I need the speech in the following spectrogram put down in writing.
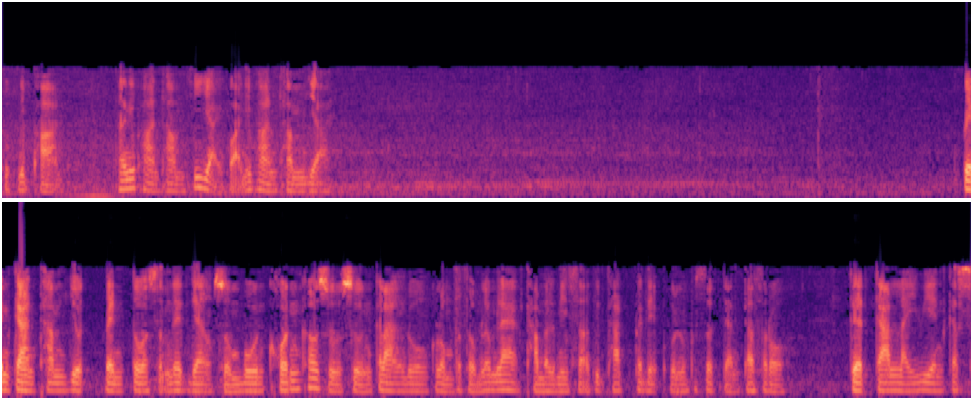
ทุกนิพพาน ทั้งนิพพานธรรมที่ใหญ่กว่านิพพานธรรมใหญ่ เป็นการทำหยุดเป็นตัวสำเร็จอย่างสมบูรณ์ค้นเข้าสู่ศูนย์กลางดวงกลมปฐมเริ่มแรกทำบารมีสามสิทัศพระเดชคุณหลวงปู่สดจันทสโร เกิดการไหลเวียนกระแส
